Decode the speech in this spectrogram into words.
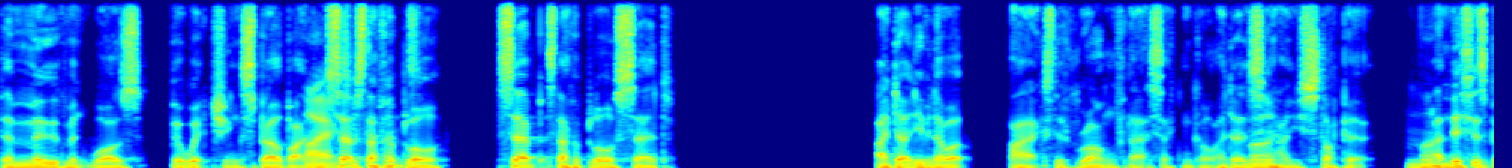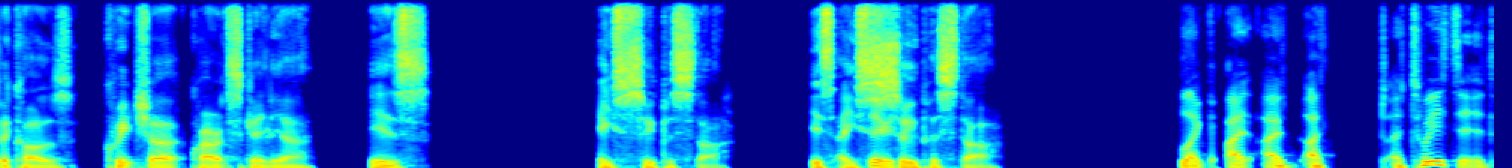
the movement was bewitching, spellbinding. Seb Stafford. Bloor, Seb Stafford Bloor said, "I don't even know what Ajax did wrong for that second goal. I don't see how you stop it." no. And this is because Khvicha Kvaratskhelia is a superstar. Is a Dude. superstar. like I, I, I, I tweeted,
